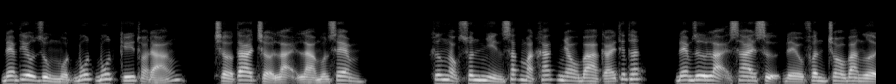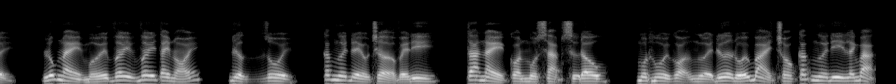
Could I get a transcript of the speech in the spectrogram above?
đem tiêu dùng một bút bút ký thỏa đáng, chờ ta trở lại là muốn xem. Khương Ngọc Xuân nhìn sắc mặt khác nhau ba cái thiết thất, đem dư lại sai sự đều phân cho ba người, lúc này mới vây vây tay nói, được rồi, các ngươi đều trở về đi, ta này còn một sạp sự đâu, một hồi gọi người đưa đối bài cho các ngươi đi lánh bạc.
